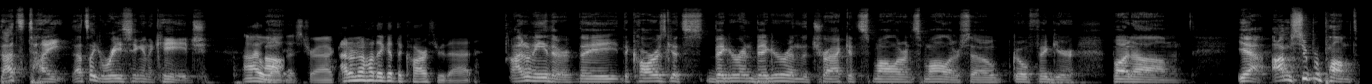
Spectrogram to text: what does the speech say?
that's tight. That's like racing in a cage. I love Uh, this track. I don't know how they get the car through that. I don't either. They the cars gets bigger and bigger and the track gets smaller and smaller. So go figure. But um, yeah, I'm super pumped.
